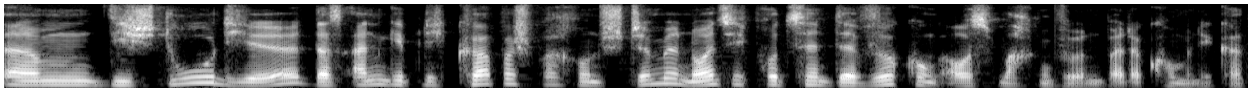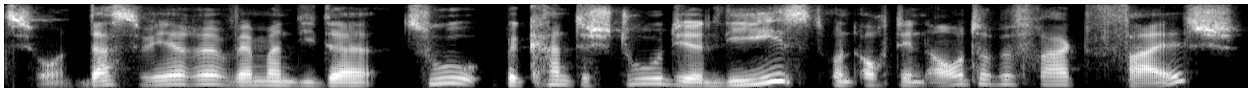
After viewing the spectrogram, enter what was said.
ähm, die Studie, dass angeblich Körpersprache und Stimme 90 Prozent der Wirkung ausmachen würden bei der Kommunikation. Das wäre, wenn man die dazu bekannte Studie liest und auch den Autor befragt, falsch,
